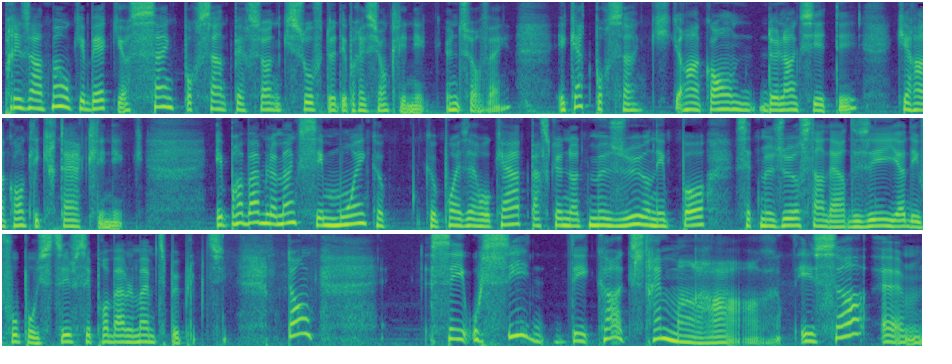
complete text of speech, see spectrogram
Présentement, au Québec, il y a 5% de personnes qui souffrent de dépression clinique, une sur 20, et 4% qui rencontrent de l'anxiété, qui rencontrent les critères cliniques. Et probablement que c'est moins que que 0.04 parce que notre mesure n'est pas cette mesure standardisée. Il y a des faux positifs. C'est probablement un petit peu plus petit. Donc, c'est aussi des cas extrêmement rares. Et ça, euh,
